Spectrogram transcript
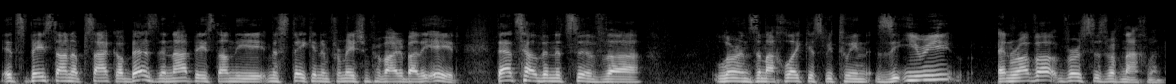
it's based on a psak of Bezdin, not based on the mistaken information provided by the aid. That's how the Netziv uh, learns the machlekes between Zeiri, and Rava versus Rav Nachman.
